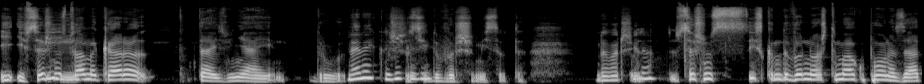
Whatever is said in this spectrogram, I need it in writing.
И, и всъщност и... това ме кара... Да, извиняй, друго. Не, не, кажи, Ще кажи. си довърша мисълта. Довърши, да. Всъщност искам да върна още малко по-назад.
